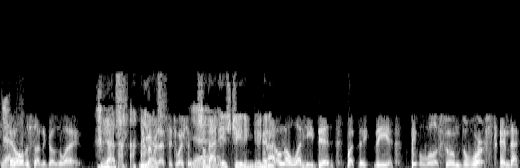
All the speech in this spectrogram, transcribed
Yeah. And all of a sudden it goes away. Yes. You remember Yes. that situation? So that is cheating. You're And I don't know what he did, but the the people will assume the worst, and that's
